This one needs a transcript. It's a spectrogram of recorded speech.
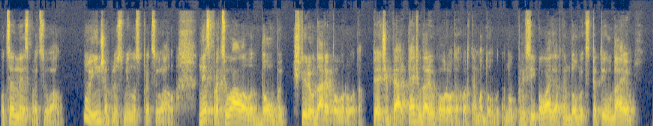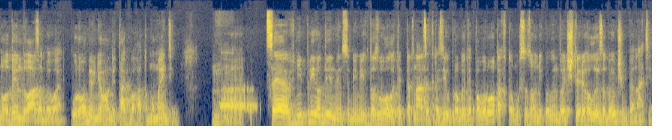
Оце не спрацювало. Ну, інша плюс-мінус спрацювала. Не спрацювало от Довбик. Чотири удари по воротах. Чи п'ять. П'ять ударів по воротах Артема Довбика. Ну, при всій повазі Артем Довбик з п'яти ударів ну, один-два забиває. У Ромі в нього не так багато моментів. Е, Це в Дніпрі один він собі міг дозволити 15 разів пробити по воротах в тому сезоні, коли він 24 голи забив в чемпіонаті.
